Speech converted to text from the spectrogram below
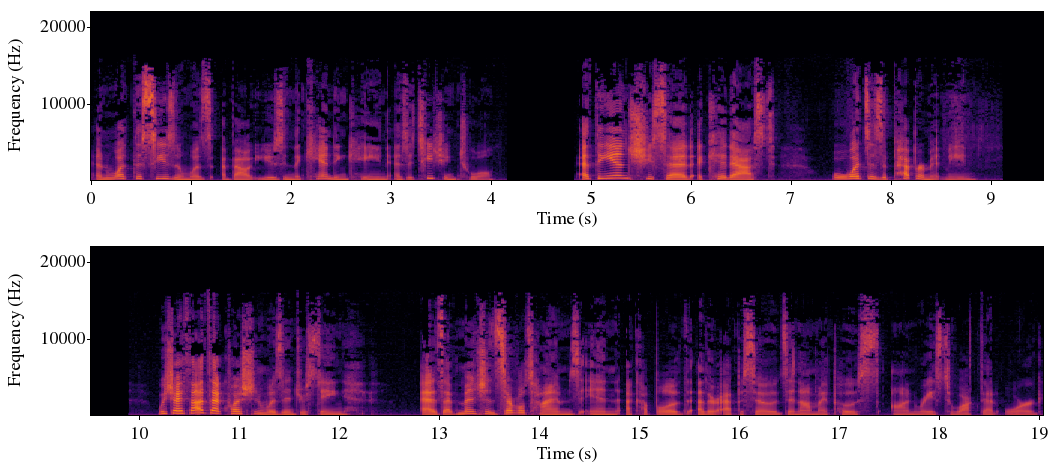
and what the season was about using the candy cane as a teaching tool. At the end, she said, a kid asked, Well, what does a peppermint mean? Which I thought that question was interesting. As I've mentioned several times in a couple of the other episodes and on my posts on raisetowalk.org,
